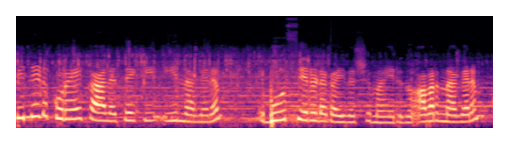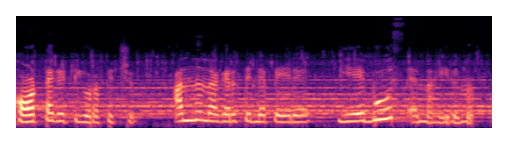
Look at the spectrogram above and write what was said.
പിന്നീട് കുറേ കാലത്തേക്ക് ഈ നഗരം എബൂസിയരുടെ കൈവശമായിരുന്നു. അവർ നഗരം കോട്ട കെട്ടി ഉറപ്പിച്ചു. അന്ന് നഗരത്തിന്റെ പേര് യേബൂസ് എന്നായിരുന്നു.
